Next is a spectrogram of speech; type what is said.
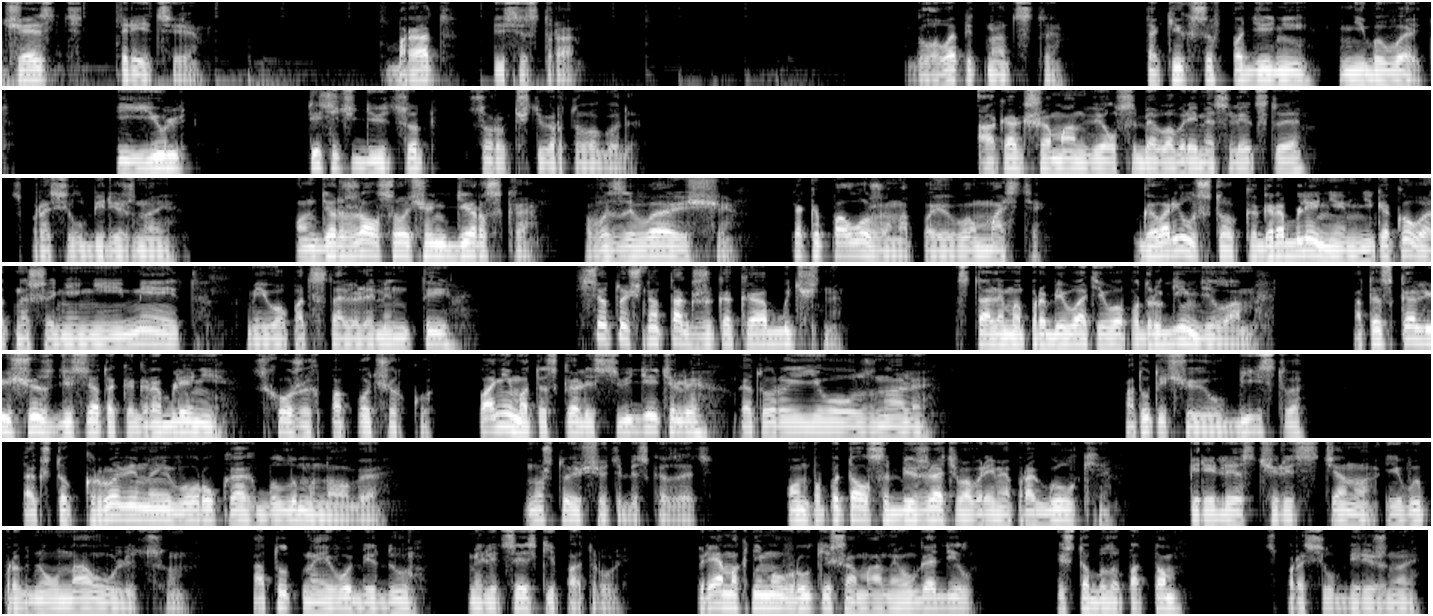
Часть третья. Брат и сестра. Глава 15. Таких совпадений не бывает. Июль 1944 года. «А как шаман вел себя во время следствия?» — спросил Бережной. Он держался очень дерзко, вызывающе, как и положено по его масти. Говорил, что к ограблениям никакого отношения не имеет, его подставили менты. Все точно так же, как и обычно. Стали мы пробивать его по другим делам. Отыскали еще с десяток ограблений, схожих по почерку. По ним отыскались свидетели, которые его узнали. А тут еще и убийство. Так что крови на его руках было много. Ну что еще тебе сказать? Он попытался бежать во время прогулки, перелез через стену и выпрыгнул на улицу. А тут на его беду милицейский патруль. Прямо к нему в руки шаман и угодил. «И что было потом?» — спросил Бережной.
